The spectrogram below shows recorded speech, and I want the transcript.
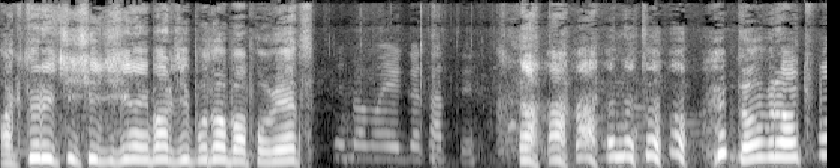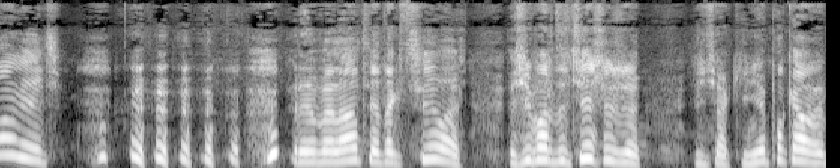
A który ci się dzisiaj najbardziej podoba, powiedz? Chyba mojego taty. No to dobra odpowiedź. Rewelacja, tak trzymać. Ja się bardzo cieszę, że dzieciaki, nie pokawę,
